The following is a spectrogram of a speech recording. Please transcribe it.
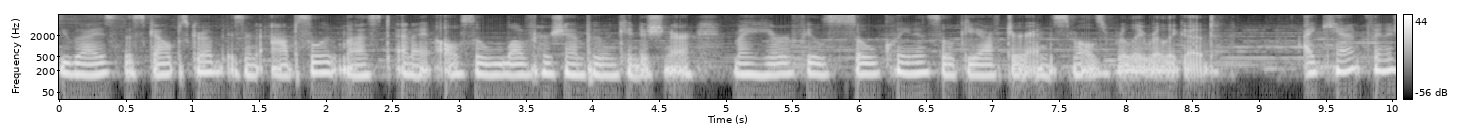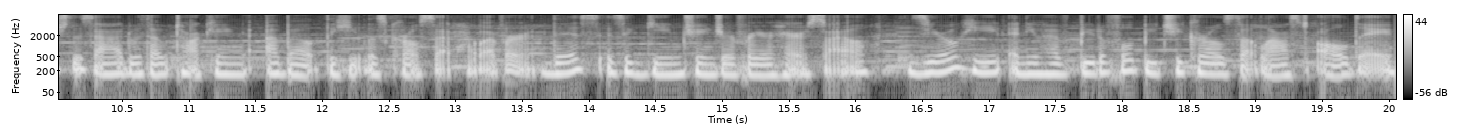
You guys, the scalp scrub is an absolute must, and I also love her shampoo and conditioner. My hair feels so clean and silky after, and it smells really, really good. I can't finish this ad without talking about the heatless curl set, however. This is a game changer for your hairstyle. Zero heat, and you have beautiful beachy curls that last all day.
